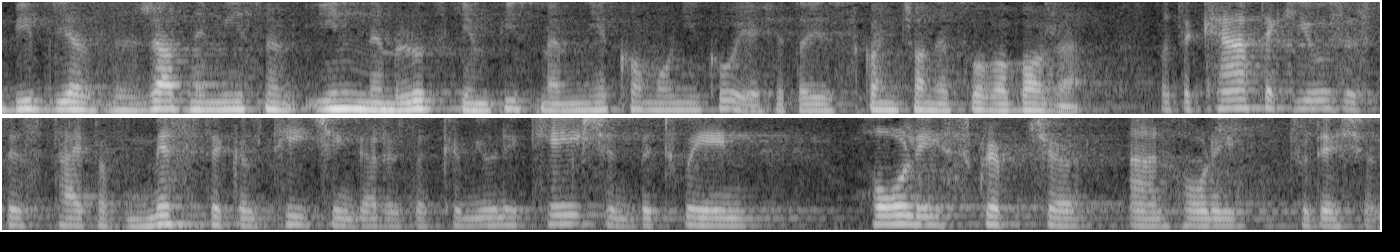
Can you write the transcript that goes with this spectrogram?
Biblia z żadnym pismem, innym ludzkim pismem nie komunikuje się. To jest skończone Słowo Boże. But the Catholic uses this type of mystical teaching that is a communication between Holy Scripture and Holy Tradition.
